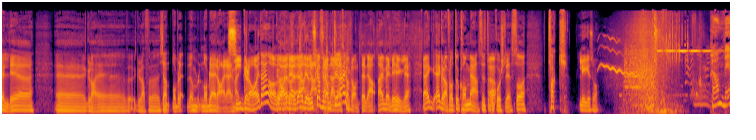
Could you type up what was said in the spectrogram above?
veldig eh, glad, i, glad for å kjenne Nå ble, nå ble jeg rar her. Si glad i deg, da. Det er det, det, er det du skal fram til til det er det jeg skal frem til. Ja, det er veldig hyggelig. Jeg jeg er glad for at du kom. Jeg syns det var Ja. koselig. Så takk. Likeså. Plan B.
